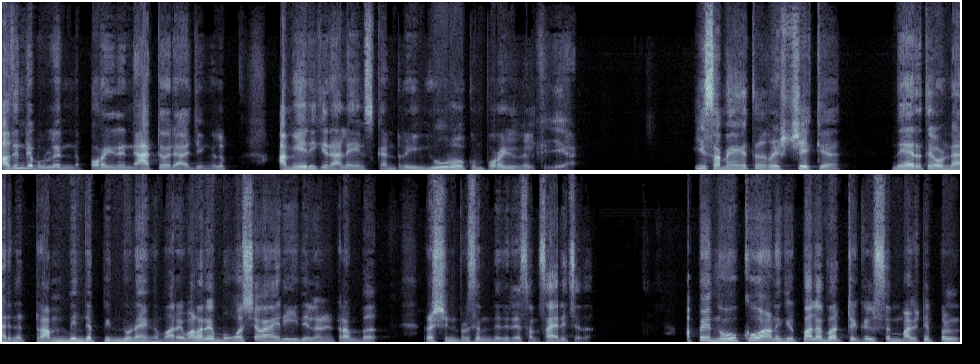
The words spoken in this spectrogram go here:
അതിന്റെ പുറകിൽ പുറകിൽ നാറ്റോ രാജ്യങ്ങളും അമേരിക്കൻ അലയൻസ് കൺട്രിയും യൂറോപ്പും പുറകിൽ നിൽക്കുകയാണ്. ഈ സമയത്ത് റഷ്യക്ക് നേരത്തെ ഉണ്ടായിരുന്ന ട്രംപിന്റെ പിന്തുണ അങ്ങ് മാറി. വളരെ മോശമായ രീതിയിലാണ് ട്രംപ് റഷ്യൻ പ്രസിഡന്റിനെതിരെ സംസാരിച്ചത്. അപ്പോൾ നോക്കുവാണെങ്കിൽ പല വെർട്ടിക്കൽസും മൾട്ടിപ്പിൾ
